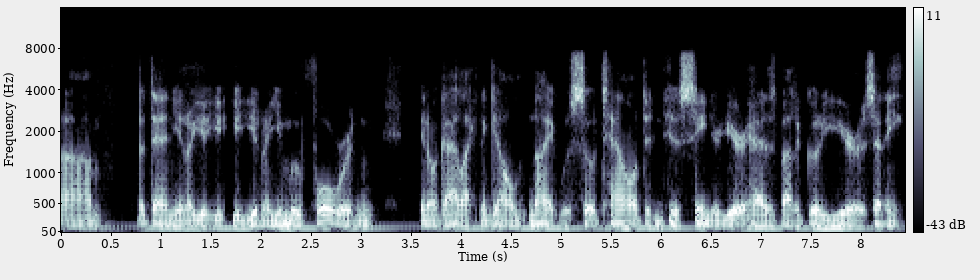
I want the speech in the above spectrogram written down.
Um, but then, you know, you, you, you know, you move forward, and you know, a guy like Negele Knight was so talented, and his senior year had as about as good a year as any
